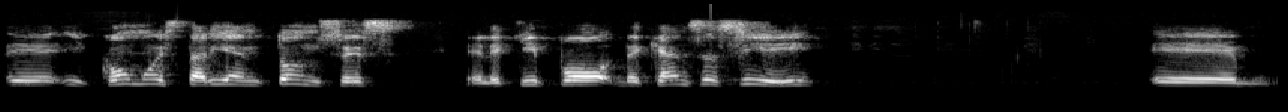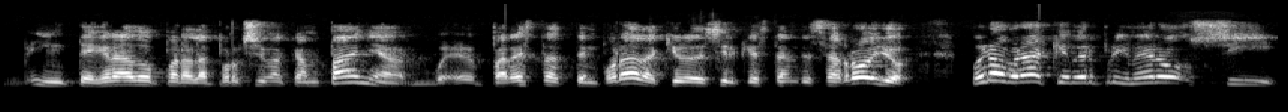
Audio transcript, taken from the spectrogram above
eh, ¿y cómo estaría entonces el equipo de Kansas City eh, integrado para la próxima campaña, eh, para esta temporada? Quiero decir que está en desarrollo. Bueno, habrá que ver primero si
